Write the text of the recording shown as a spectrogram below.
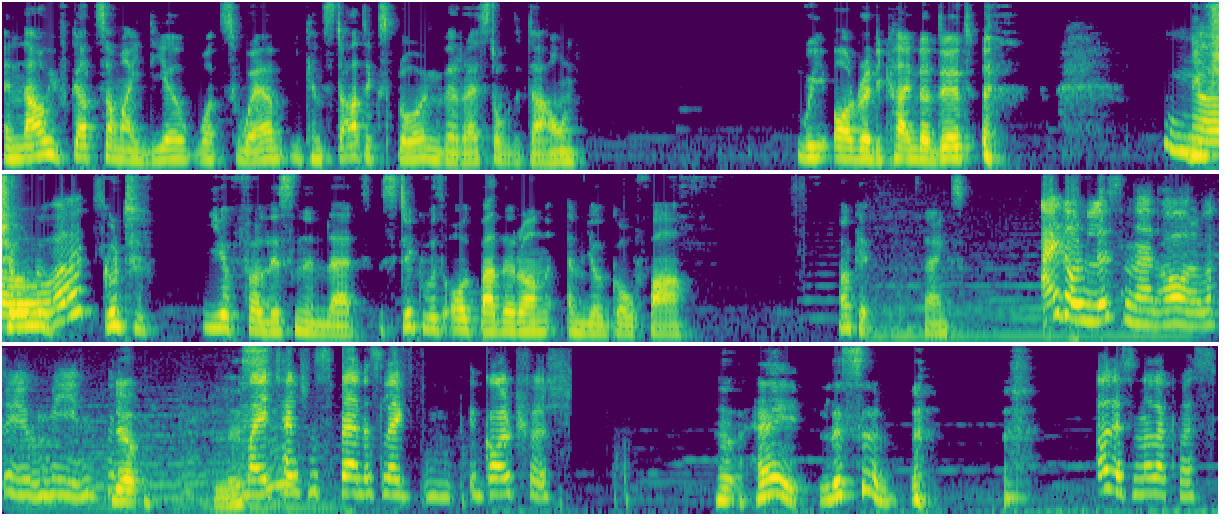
And now you've got some idea what's where, you can start exploring the rest of the town. we already kinda did. No, shown it- what? Good year for listening, lad. Stick with old Baderon and you'll go far. Okay, thanks. I don't listen at all. What do you mean? Yep. Listen. My attention span is like a goldfish. hey, listen. Oh, there's another quest.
